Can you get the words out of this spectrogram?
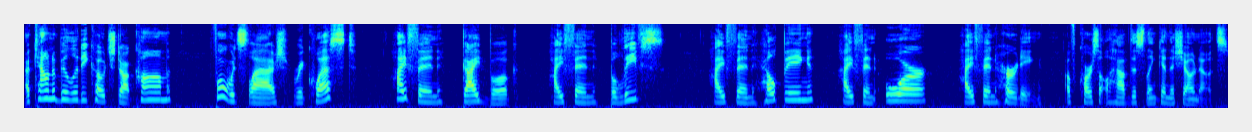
accountabilitycoach.com forward slash request hyphen guidebook hyphen beliefs hyphen helping hyphen or hyphen hurting. Of course, I'll have this link in the show notes.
